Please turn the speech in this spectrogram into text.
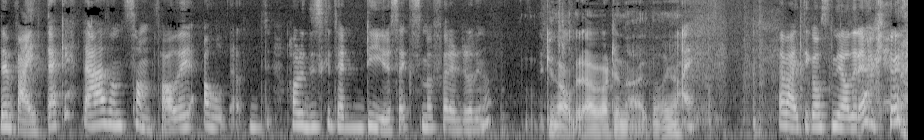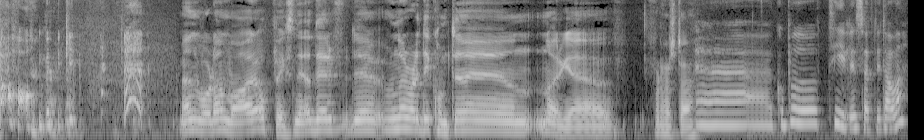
Det veit jeg ikke. Det er sånn samtale i alle Har du diskutert dyresex med foreldra dine? Jeg kunne aldri ha vært i nærheten av det. engang. Jeg veit ikke åssen de hadde reagert. Jeg aner ikke. Men hvordan var oppveksten din? Når var det de kom til Norge, for det første? Eh, kom på tidlig 70-tallet.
